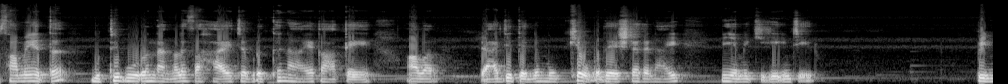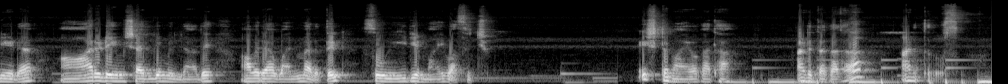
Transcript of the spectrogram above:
സമയത്ത് ബുദ്ധിപൂർവം തങ്ങളെ സഹായിച്ച വൃദ്ധനായ കാക്കയെ അവർ രാജ്യത്തിന്റെ മുഖ്യ ഉപദേഷ്ടകനായി നിയമിക്കുകയും ചെയ്തു. പിന്നീട് ആരുടെയും ശല്യമില്ലാതെ അവർ ആ വൻമരത്തിൽ സ്വൈര്യമായി വസിച്ചു. ഇഷ്ടമായോ കഥ? അടുത്ത കഥ അടുത്ത ദിവസം.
